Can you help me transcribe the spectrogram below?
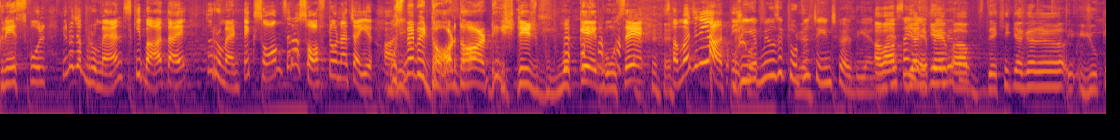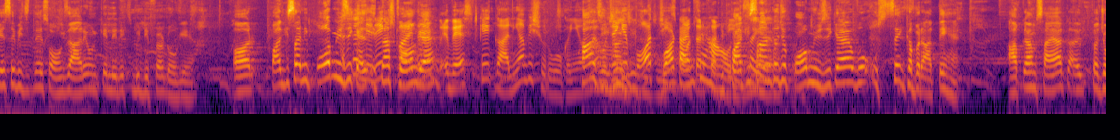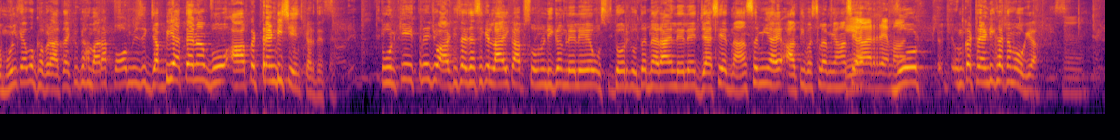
ग्रेसफुल यू नो जब रोमांस की बात आए तो रोमांटिक सॉन्ग जरा सॉफ्ट होना चाहिए। हाँ, उसमें भी दौड़ दौड़ डिश डिश मुक्के घूसे समझ नहीं आती जी ये म्यूज़िक टोटल चेंज कर दिया है। अब आप यानी कि तो- आप देखिए कि अगर यूके से भी जितने सॉन्ग्स आ रहे हैं उनके लिरिक्स भी डिफरेंट हो गए हैं। और पाकिस्तानी पॉप म्यूज़िक अच्छा, है इतना स्ट्रॉन्ग है। वेस्ट के गालियाँ भी शुरू हो गई हैं। हाँ जी, मुझे हाँ ये बहुत बहुत टाइम से हाँ हो है। है। पाकिस्तान का जो पॉप म्यूज़िक है वो उससे घबराते हैं। आपका हमसाया का, का जो मुल्क है वो घबराता है क्योंकि हमारा पॉप म्यूज़िक जब भी आता है ना वो आपका ट्रेंड ही चेंज कर देता है। तो उनके इतने जो आर्टिस्ट है जैसे कि लाइक आप सोनू निगम ले लें उस दौर के उधर नारायण ले लें जैसे नासमी आए आतिफ असलम यहाँ से आए वो उनका ट्रेंड ही खत्म हो गया।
